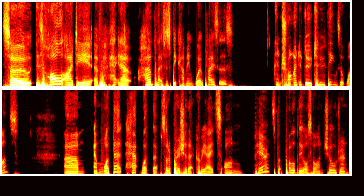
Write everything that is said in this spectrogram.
So this whole idea of you know home places becoming workplaces and trying to do two things at once, um, and what that ha- what that sort of pressure that creates on parents, but probably also on children,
